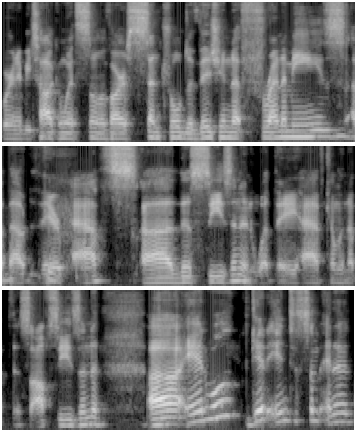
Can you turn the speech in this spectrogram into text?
We're going to be talking with some of our Central Division frenemies mm-hmm. about their paths uh, this season and what they have coming up this offseason. Uh, and we'll get into some N-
